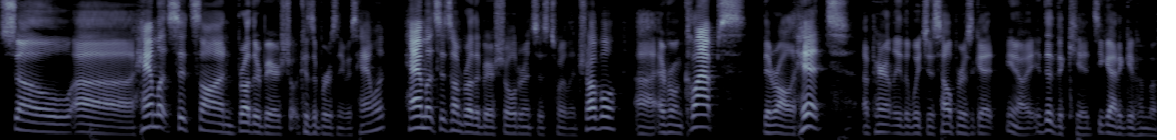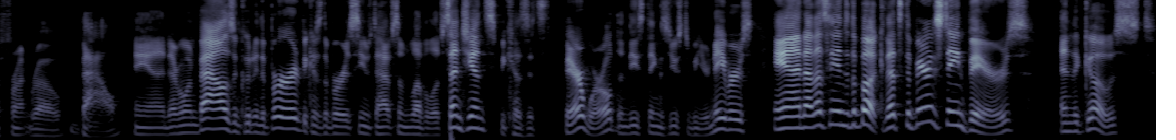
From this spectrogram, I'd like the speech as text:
So uh, Hamlet sits on Brother Bear's shoulder because the bird's name is Hamlet. Hamlet sits on Brother Bear's shoulder and says, "Toil and trouble." Uh, everyone claps. They're all a hit. Apparently, the witch's helpers get, you know, they're the kids. You got to give them a front row bow. And everyone bows, including the bird, because the bird seems to have some level of sentience because it's bear world and these things used to be your neighbors. And uh, that's the end of the book. That's the Berenstain Bears and the ghost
